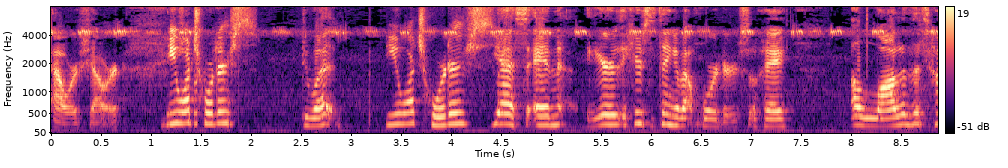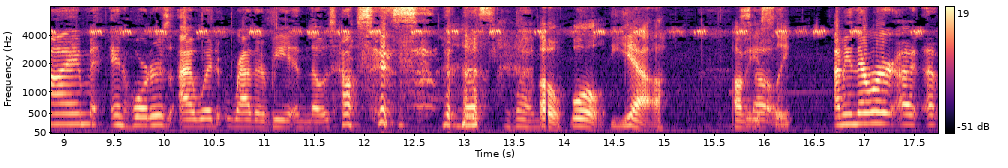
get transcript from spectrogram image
hour shower. Do you watch Hoarders? Do what? Do you watch Hoarders? Yes, and here here's the thing about Hoarders, okay? A lot of the time in Hoarders, I would rather be in those houses than this one. Oh, well, yeah. Obviously. So, I mean, there were uh, uh,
